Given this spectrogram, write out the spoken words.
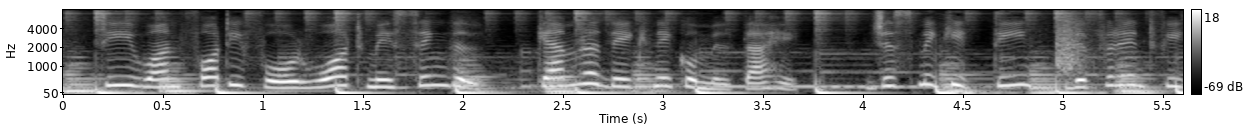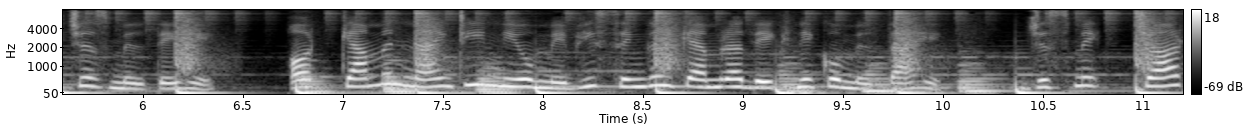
T144 वॉट में सिंगल कैमरा देखने को मिलता है, जिसमें कि तीन डिफरेंट फीचर्स मिलते हैं। और कैमन 19 न्यू में भी सिंगल कैमरा देखने को मिलता है जिसमें चार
